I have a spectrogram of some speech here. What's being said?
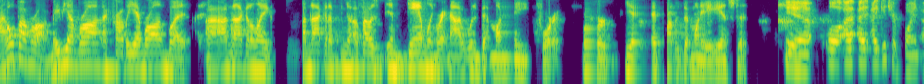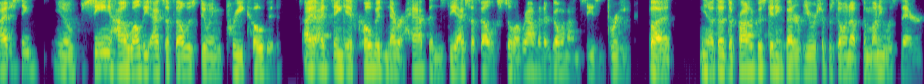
I hope I'm wrong. Maybe I'm wrong. I probably am wrong, but I, I'm not gonna like. I'm not gonna. You know, if I was in gambling right now, I wouldn't bet money for it. Or yeah, I'd probably bet money against it. Yeah, well, I, I, I get your point. I just think you know, seeing how well the XFL was doing pre-COVID, I, I think if COVID never happens, the XFL is still around and they're going on season three. But you know, the the product was getting better, viewership was going up, the money was there,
